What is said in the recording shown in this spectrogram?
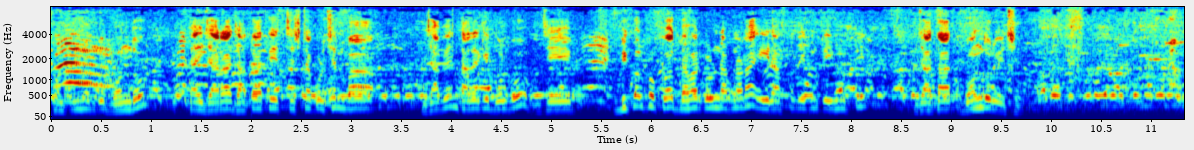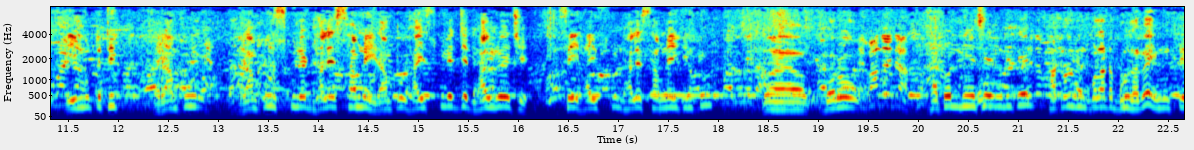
সম্পূর্ণরূপে বন্ধ। তাই যারা যাতায়াতের চেষ্টা করছেন বা যাবেন, তাদেরকে বলব যে বিকল্প পথ ব্যবহার করুন আপনারা। এই রাস্তাতে কিন্তু এই মুহূর্তে যাতায়াত বন্ধ রয়েছে। এই মুহূর্তে ঠিক রামপুর রামপুর স্কুলের ঢালের সামনেই, রামপুর হাই স্কুলের যে ঢাল রয়েছে, সেই হাই স্কুল ঢালের সামনেই কিন্তু বড় ফাটল নিয়েছে নদীতে। ফাটল বলাটা ভুল হবে, এই মুহূর্তে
